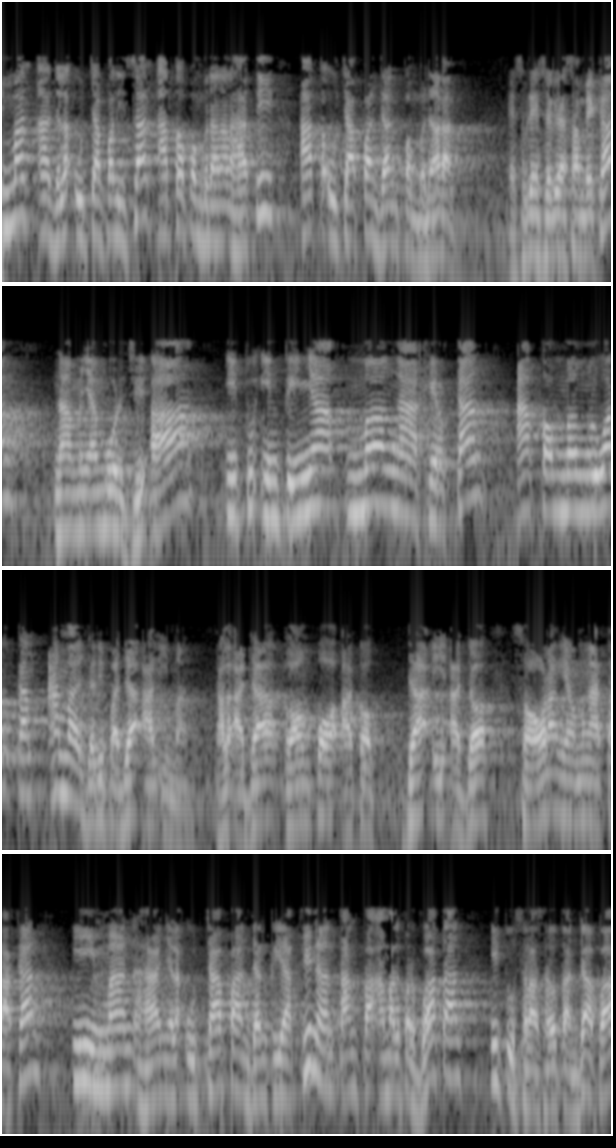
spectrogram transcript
iman adalah ucapan lisan atau pembenaran hati atau ucapan dan pembenaran. Ya, seperti yang sudah kita sampaikan, namanya murjiah itu intinya mengakhirkan atau mengeluarkan amal daripada al-iman. Kalau ada kelompok atau dai ada seorang yang mengatakan iman hanyalah ucapan dan keyakinan tanpa amal perbuatan, itu salah satu tanda apa?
